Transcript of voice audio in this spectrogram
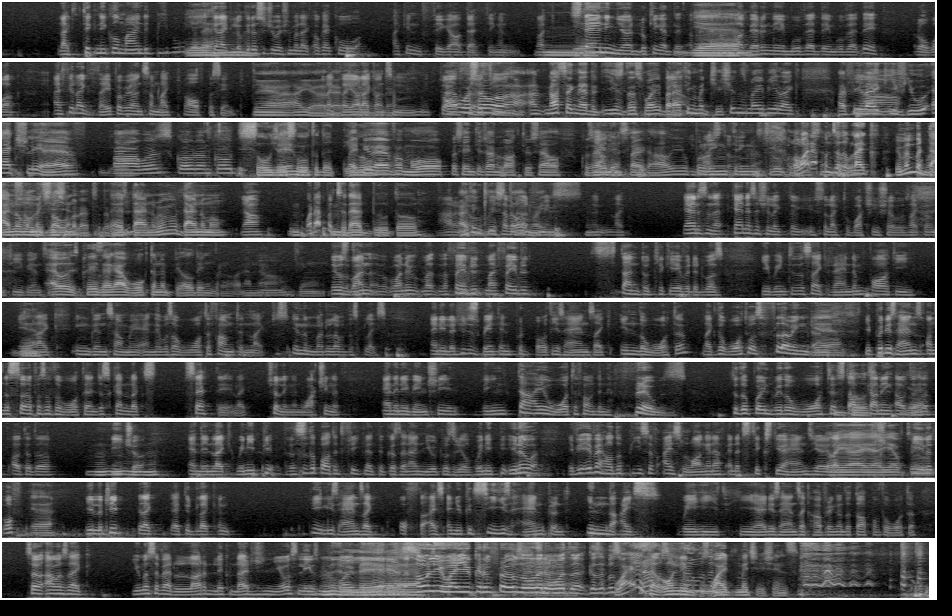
like technical minded people. Yeah, that yeah. Can like look at a situation and be like, okay, cool, I can figure out that thing and like Mm. Yeah. standing here and looking at the okay, Yeah. plug that in there, move that there, move that there, it'll work. I feel like they probably on some like twelve percent. Yeah, I hear Like that. they are I like on that. some I 12, also, 13. uh, I'm not saying that it is this way, but I think magicians maybe like I feel like if you actually have powers, quote unquote, Sold your soul to the devil. maybe you have a more percentage unlocked yourself. Because I mean, it's like how are you You pulling things yeah. through glass? What happened to the like? Remember Dynamo sold magician? but Uh, Dynamo. Remember Dynamo? yeah, What happened to that dude though? I don't know. I think we he just still heard from makes- like Candice, and Candice actually like to, used to like to watch his shows like on TV and That was crazy. That guy walked in a building, bro, and I'm Yeah. like thinking, There was one one of my, the favorite my favorite stunt or trick he ever did was he went to this like random party in Yeah. like England somewhere and there was a water fountain like just in the middle of this place. And he literally just went and put both his hands like in the water. Like the water was flowing down. yeah, He put his hands on the surface of the water and just kind of like sat there like chilling and watching it. And then eventually the entire water fountain froze to the point where the water stopped Goes- coming out yeah. of the out of the Mm, feature. and then like when he pe- this is the part that freaked me out because then I knew it was real. When he pe- you know if you ever held a piece of ice long enough and it sticks to your hands, you're oh like yeah, yeah, you have peel to, it off. yeah, He literally like had to like and peel his hands like off the ice, and you could see his handprint in the ice where he he had his hands like hovering on the top of the water. So I was like. You must have had a lot of liquid nitrogen in your sleeves, my boy. because the only way you could have froze all that water. Because it was. Why is that there only frozen. white magicians?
